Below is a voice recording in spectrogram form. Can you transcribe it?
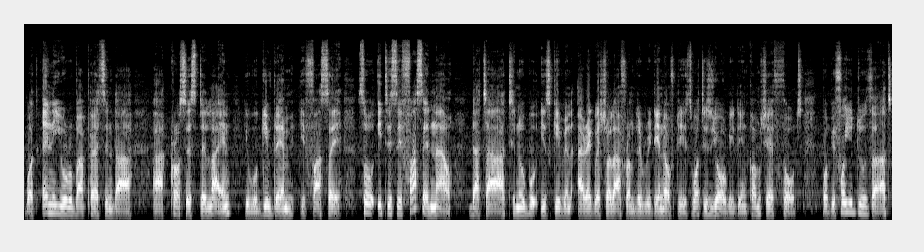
but any Yoruba person that uh, crosses the line, he will give them a fase. So it is a fase now that uh, Tinubu is giving Aregbesola from the reading of this. What is your reading? Come share thoughts. But before you do that,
